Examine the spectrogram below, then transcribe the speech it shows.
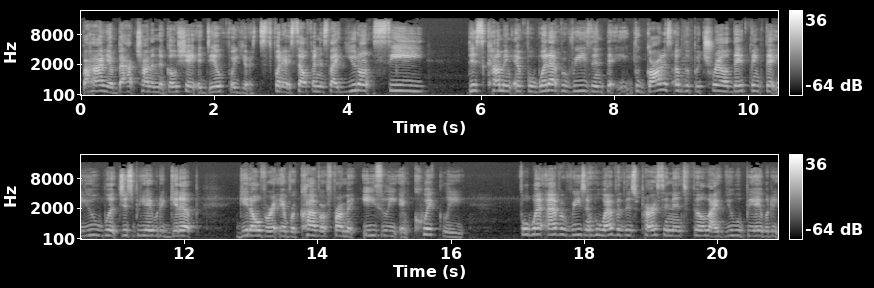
behind your back trying to negotiate a deal for your for themselves and it's like you don't see this coming and for whatever reason they regardless of the betrayal they think that you would just be able to get up get over it and recover from it easily and quickly for whatever reason, whoever this person is, feel like you will be able to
